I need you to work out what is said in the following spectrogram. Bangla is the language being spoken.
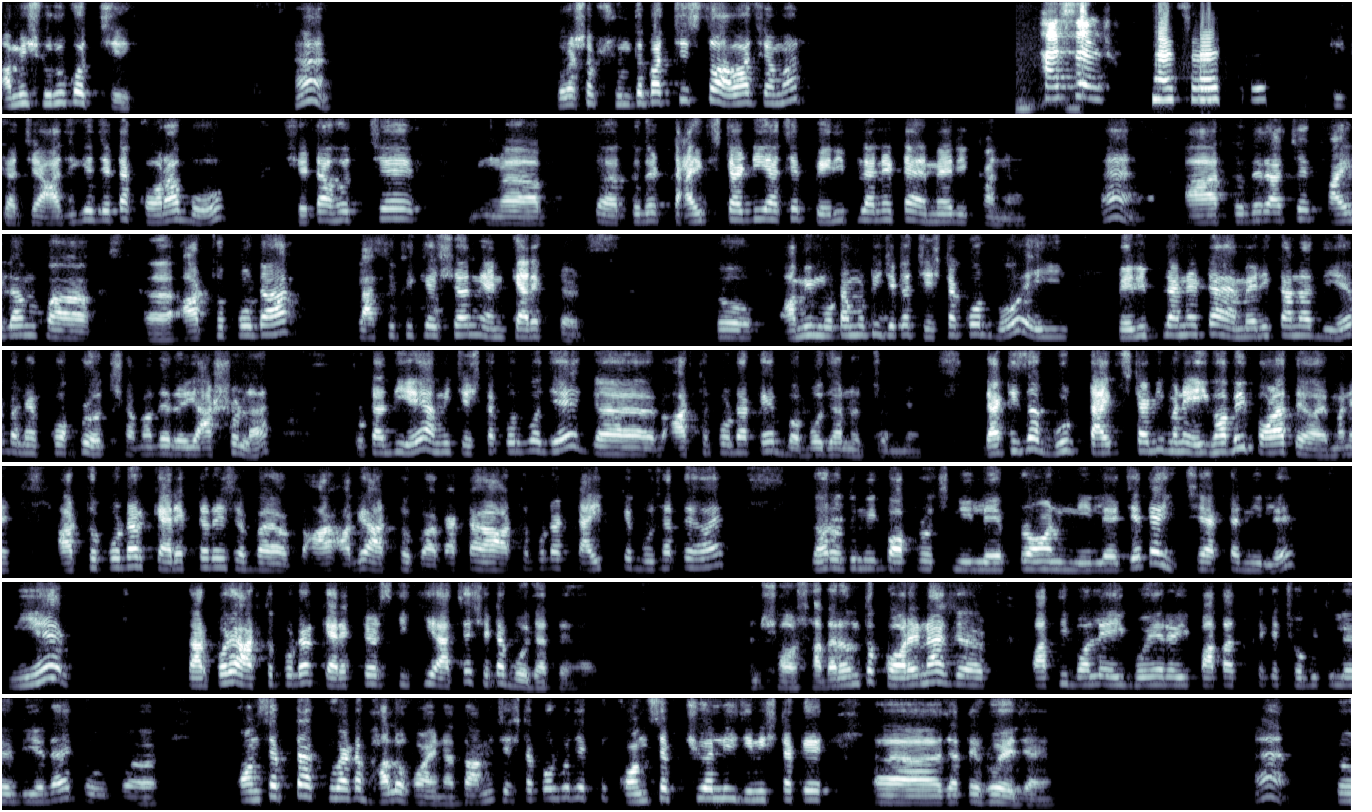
আমি শুরু করছি। হ্যাঁ? তোরা সব শুনতে পাচ্ছিস তো আওয়াজ আমার? হ্যাঁ স্যার। হ্যাঁ স্যার। ঠিক আছে আজকে যেটা করাবো সেটা হচ্ছে তোদের টাইপ স্টাডি আছে পেরিপ্ল্যানেটা আমেরিকানা হ্যাঁ? আর তোদের আছে phylum Arthropoda classification and characters তো আমি মোটামুটি যেটা চেষ্টা করব এই পেরিপ্ল্যানেটা আমেরিকানা দিয়ে মানে ককরোচ, আমাদের এই আরশোলা, ওটা দিয়ে আমি চেষ্টা করব যে আর্থোপোডাকে বোঝানোর জন্য। That is a good type study মানে এইভাবেই পড়াতে হয়। মানে আর্থোপোডার ক্যারেক্টারে আগে আর্থ একটা আর্থোপোডার টাইপকে বোঝাতে হয়। ধরো তুমি ককরোচ নিলে, প্রন নিলে, যেটা ইচ্ছে একটা নিলে, নিয়ে তারপরে আর্থোপোডার ক্যারেক্টার্স কি কি আছে সেটা বোঝাতে হয়। সাধারণত করে না পাতি বলে এই বইয়ের এই পাতার থেকে ছবি তুলে দিয়ে দেয়, তো কনসেপ্টটা খুব একটা ভালো হয় না। তো আমি চেষ্টা করব যে একটু কনসেপচুয়ালি জিনিসটাকে যাতে হয়ে যায়। হ্যাঁ তো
